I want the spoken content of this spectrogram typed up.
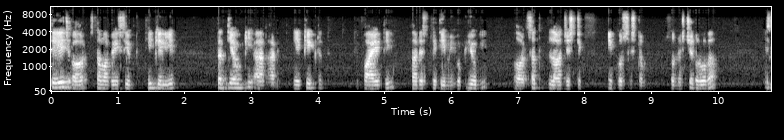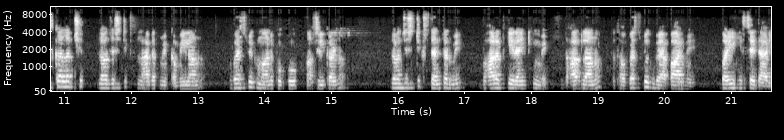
तेज और समावेशी वृद्धि के लिए प्रौद्योगिकी आधारित एकीकृत किफायती हर स्थिति में उपयोगी और सतत लॉजिस्टिक्स इकोसिस्टम सुनिश्चित होगा। इसका लक्ष्य लॉजिस्टिक्स लागत में कमी लाना, वैश्विक मानकों को हासिल करना लॉजिस्टिक्स सेंटर में भारत की रैंकिंग में सुधार लाना तथा वैश्विक व्यापार में बड़ी हिस्सेदारी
